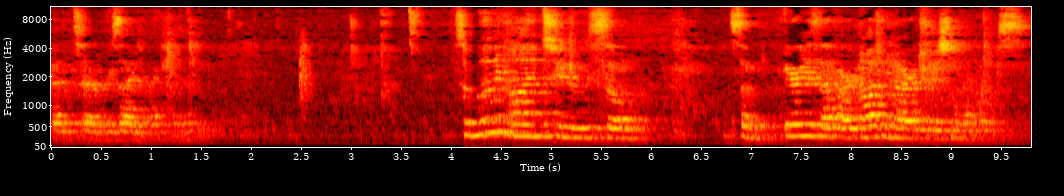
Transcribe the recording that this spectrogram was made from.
that uh, reside in that community. So moving on to some some areas that are not in our traditional networks.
